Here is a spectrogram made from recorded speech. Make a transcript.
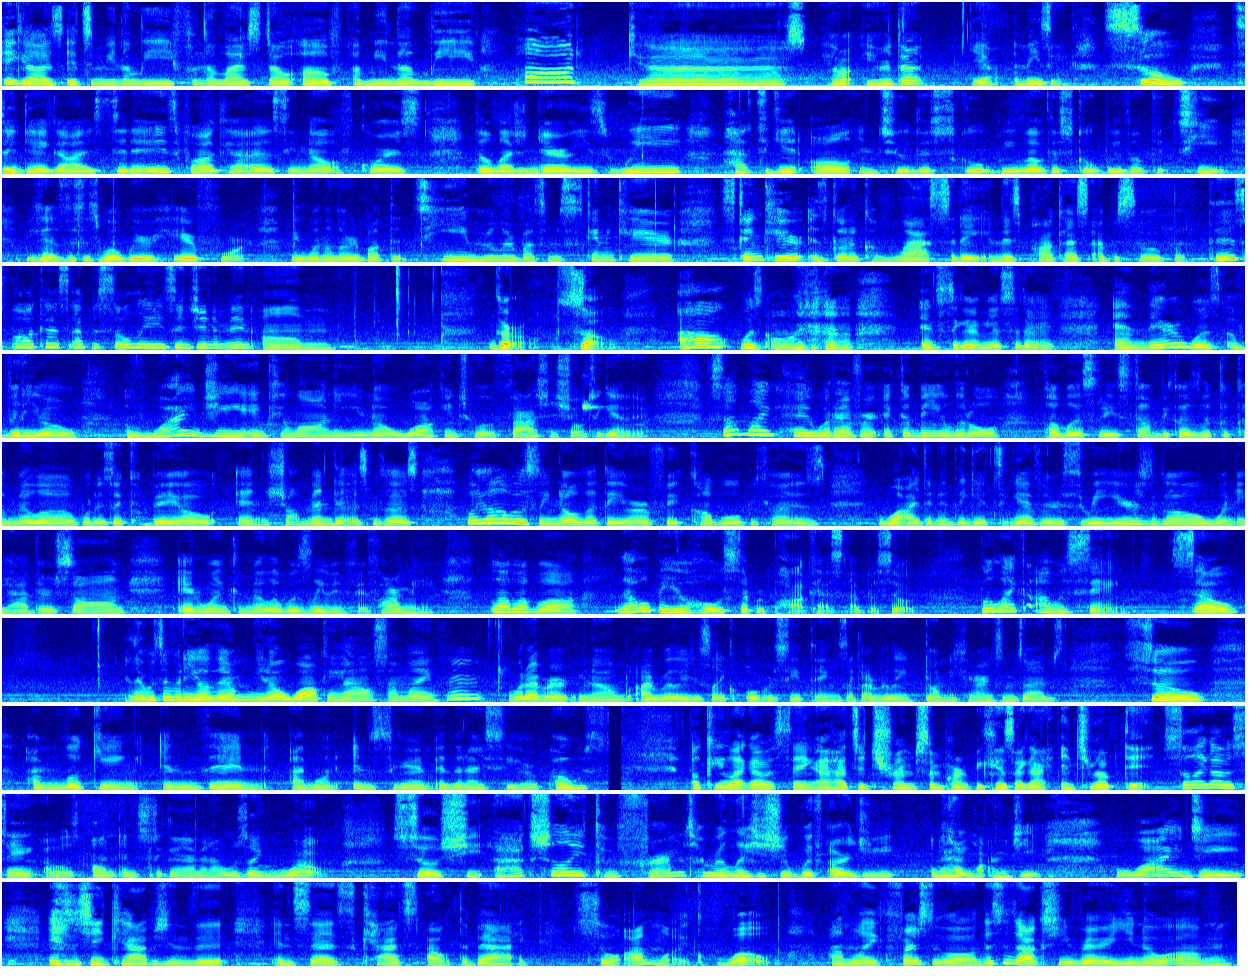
Hey guys, it's Amina Lee from the Lifestyle of Amina Lee podcast. Y'all you heard that? Yeah, amazing. So, today, guys, today's podcast, you know, of course, the legendaries, we have to get all into the scoop. We love the scoop, we love the tea because this is what we're here for. We want to learn about the tea, we want to learn about some skincare. Skincare is going to come last today in this podcast episode, but this podcast episode, ladies and gentlemen, um, girl, so I was on Instagram yesterday and there was a video of YG and Kehlani, you know, walking to a fashion show together. So I'm like, hey, whatever. It could be a little publicity stunt because look at Camila, what is it, Cabello and Shawn Mendes because we obviously know that they are a fake couple because why didn't they get together three years ago when they had their song and when Camila was leaving Fifth Harmony? Blah blah blah. That will be a whole separate podcast episode. But like I was saying, so there was a video of them, you know, walking out. So I'm like, hmm, whatever. You know, I really just like oversee things. Like I really don't be caring sometimes. So I'm looking, and then I'm on Instagram, and then I see her post. Okay, like I was saying, I had to trim some part because I got interrupted. So, like I was saying, I was on Instagram and I was like, whoa. So, she actually confirmed her relationship with RG. Well. YG and she captions it and says cats out the bag. So I'm like, whoa. I'm like, first of all, this is actually very, you know, um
